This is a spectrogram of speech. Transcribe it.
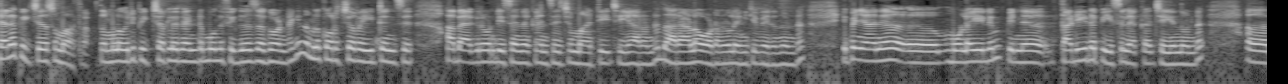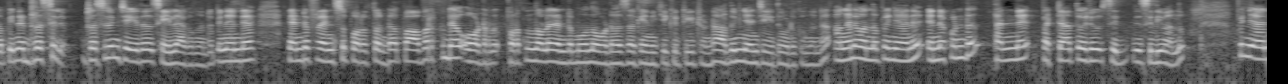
ചില പിക്ചേഴ്സ് മാത്രം. നമ്മൾ ഒരു പിക്ചറിൽ രണ്ട് മൂന്ന് ഫിഗേഴ്സ് ഒക്കെ ഉണ്ടെങ്കിൽ നമ്മൾ കുറച്ച് റേറ്റ് അനുസരിച്ച് ആ ബാക്ക്ഗ്രൗണ്ട് ഡിസൈനൊക്കെ അനുസരിച്ച് മാറ്റി ചെയ്യാറുണ്ട്. ധാരാളം ഓർഡറുകൾ എനിക്ക് വരുന്നുണ്ട്. ഇപ്പം ഞാൻ മുളയിലും പിന്നെ തടിയുടെ പീസിലൊക്കെ ചെയ്യുന്നുണ്ട്. പിന്നെ ഡ്രസ്സിലും ഡ്രസ്സിലും ചെയ്ത് സെയിലാക്കുന്നുണ്ട് പിന്നെ എന്റെ രണ്ട് ഫ്രണ്ട്സ് പുറത്തുണ്ട്. അപ്പോൾ അവരുടെ ഓർഡർ പുറത്തുനിന്നുള്ള രണ്ട് മൂന്ന് ഓർഡേഴ്സൊക്കെ എനിക്ക് കിട്ടിയിട്ടുണ്ട്. അതും ഞാൻ ചെയ്തു കൊടുക്കുന്നുണ്ട്. അങ്ങനെ വന്നപ്പോൾ ഞാൻ എന്നെക്കൊണ്ട് തന്നെ പറ്റാത്തൊരു സ്ഥി- സ്ഥിതി വന്നു. അപ്പം ഞാൻ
